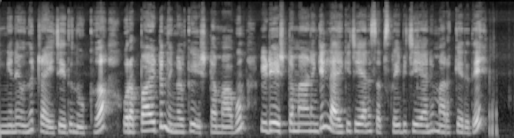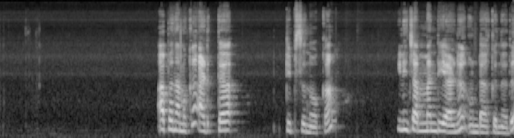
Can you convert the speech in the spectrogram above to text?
ഇങ്ങനെ ഒന്ന് ട്രൈ ചെയ്ത് നോക്കുക. ഉറപ്പായിട്ടും നിങ്ങൾക്ക് ഇഷ്ടമാവും. വീഡിയോ ഇഷ്ടമാണെങ്കിൽ ലൈക്ക് ചെയ്യാനും സബ്സ്ക്രൈബ് ചെയ്യാനും മറക്കരുതേ. അപ്പോൾ നമുക്ക് അടുത്ത ടിപ്സ് നോക്കാം. ഇനി ചമ്മന്തിയാണ് ഉണ്ടാക്കുന്നത്.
